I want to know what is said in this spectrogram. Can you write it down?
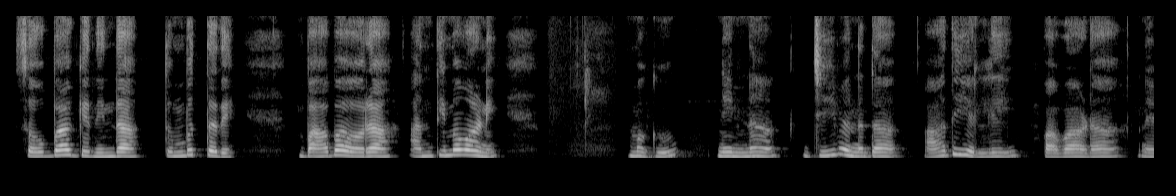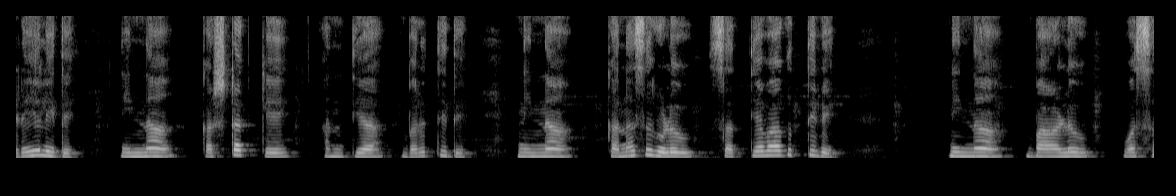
ಸೌಭಾಗ್ಯದಿಂದ ತುಂಬುತ್ತದೆ. ಬಾಬಾ ಅವರ ಅಂತಿಮವಾಣಿ ಮಗು, ನಿನ್ನ ಜೀವನದ ಹಾದಿಯಲ್ಲಿ ಪವಾಡ ನಡೆಯಲಿದೆ. ನಿನ್ನ ಕಷ್ಟಕ್ಕೆ ಅಂತ್ಯ ಬರುತ್ತಿದೆ. ನಿನ್ನ ಕನಸುಗಳು ಸತ್ಯವಾಗುತ್ತಿವೆ. ನಿನ್ನ ಬಾಳು ಹೊಸ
